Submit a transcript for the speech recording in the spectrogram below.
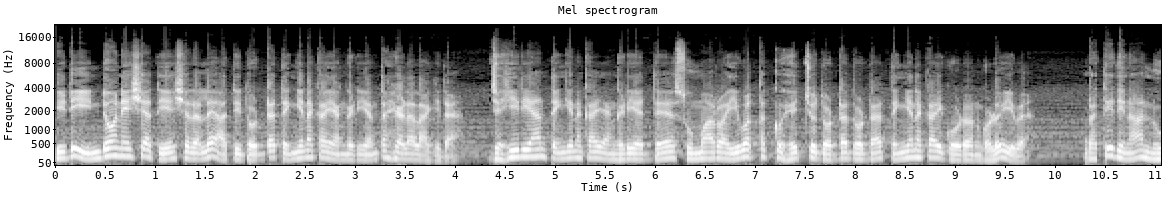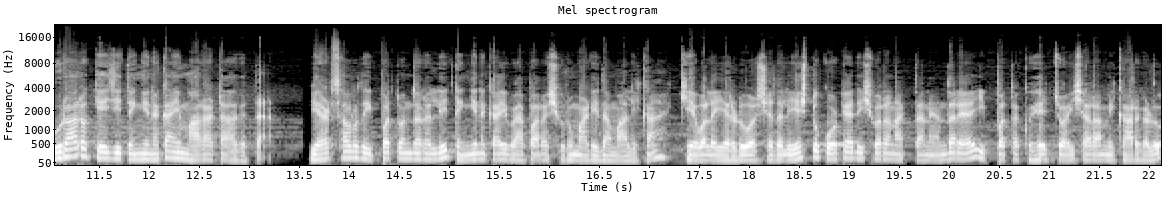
ಇಡೀ ಇಂಡೋನೇಷ್ಯಾ ದೇಶದಲ್ಲೇ ಅತಿ ದೊಡ್ಡ ತೆಂಗಿನಕಾಯಿ ಅಂಗಡಿ ಅಂತ ಹೇಳಲಾಗಿದೆ. ಜಹೀರಿಯಾನ್ ತೆಂಗಿನಕಾಯಿ ಅಂಗಡಿಯದ್ದೇ ಸುಮಾರು ಐವತ್ತಕ್ಕೂ ಹೆಚ್ಚು ದೊಡ್ಡ ದೊಡ್ಡ ತೆಂಗಿನಕಾಯಿ ಗೋಡೌನ್ಗಳು ಇವೆ. ಪ್ರತಿದಿನ ನೂರಾರು ಕೆಜಿ ತೆಂಗಿನಕಾಯಿ ಮಾರಾಟ ಆಗುತ್ತೆ. ಎರಡ್ ಸಾವಿರದ ಇಪ್ಪತ್ತೊಂದರಲ್ಲಿ ತೆಂಗಿನಕಾಯಿ ವ್ಯಾಪಾರ ಶುರು ಮಾಡಿದ ಮಾಲೀಕ, ಕೇವಲ ಎರಡು ವರ್ಷದಲ್ಲಿ ಎಷ್ಟು ಕೋಟ್ಯಾಧೀಶ್ವರನಾಗ್ತಾನೆ ಅಂದರೆ ಇಪ್ಪತ್ತಕ್ಕೂ ಹೆಚ್ಚು ಐಷಾರಾಮಿ ಕಾರ್ಗಳು,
